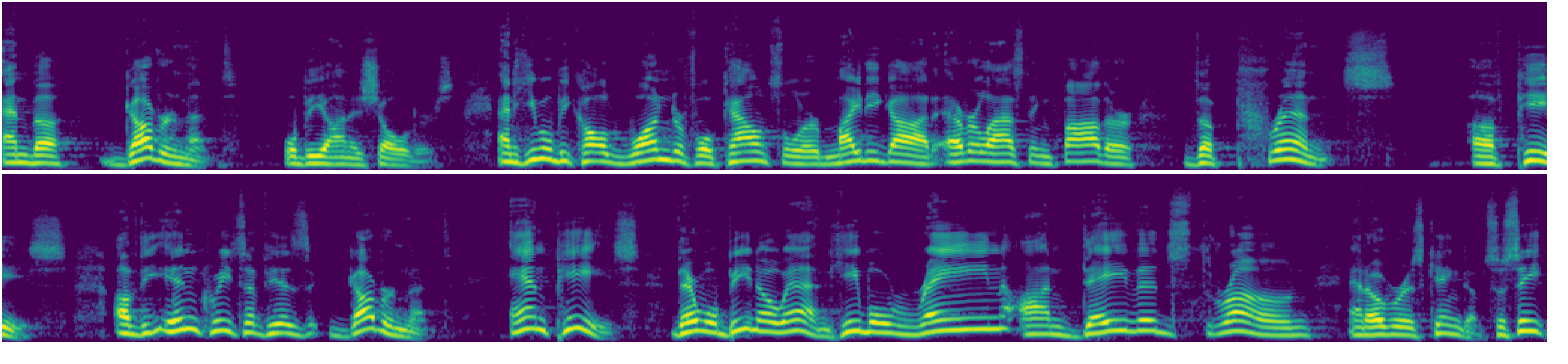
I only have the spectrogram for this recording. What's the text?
and the government will be on his shoulders. And he will be called Wonderful Counselor, Mighty God, Everlasting Father, the Prince of Peace. Of the increase of his government and peace, there will be no end. He will reign on David's throne and over his kingdom. So, see,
